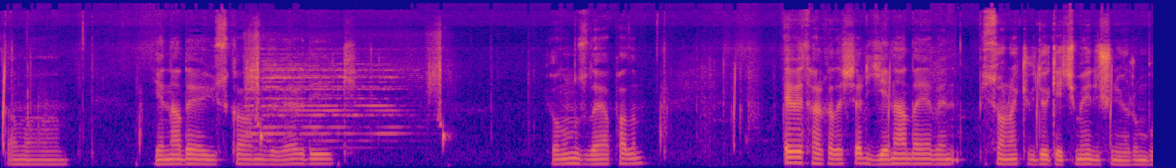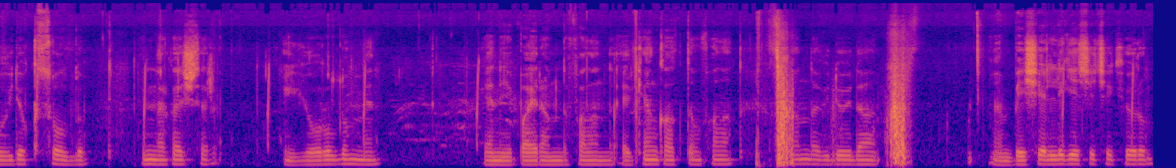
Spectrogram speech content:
tamam. Yeni adaya 100k'mızı verdik. Yolumuzu da yapalım. Evet arkadaşlar yeni adaya ben bir sonraki video geçmeyi düşünüyorum. Bu video kısa oldu. Benim arkadaşlar yoruldum ben. Yani bayramda falan da erken kalktım falan. Şu anda videoyu da 5.50 geçe çekiyorum.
